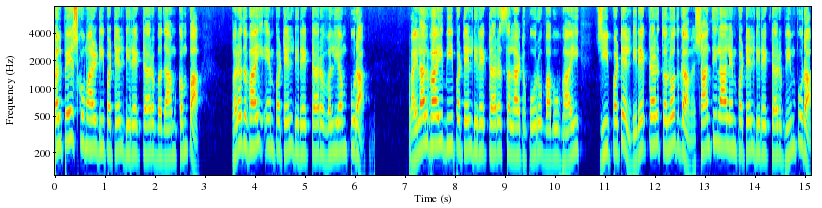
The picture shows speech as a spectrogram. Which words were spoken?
Kalpesh Kumar D Patel, director Badam Kampa, Bharatbhai M Patel, director Valiyampura Bhailalbhai B Patel, director Salatpur, Babubhai G Patel, director Talodgam, Shantilal M Patel, director Bhimpura,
